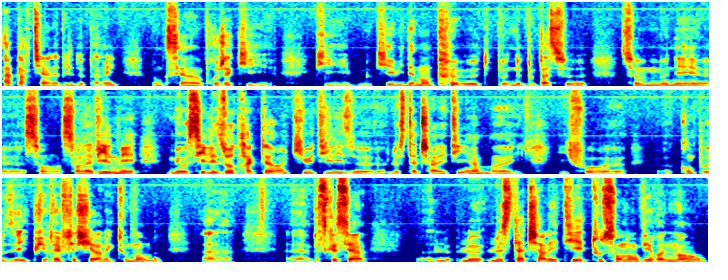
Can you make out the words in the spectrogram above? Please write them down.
appartient à la ville de Paris. Donc c'est un projet qui, qui, qui évidemment peut, peut- ne peut pas se, se mener sans, sans la ville, mais, mais aussi les autres acteurs hein, qui utilisent le stade Charletti. Hein. Il faut composer et puis réfléchir avec tout le monde. Euh, euh, parce que c'est un, le, le, stade Charletti et tout son environnement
